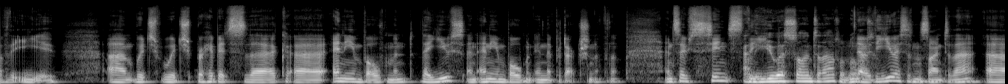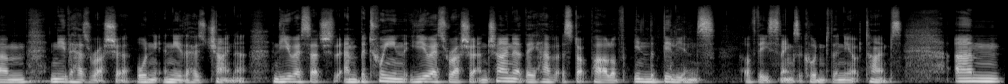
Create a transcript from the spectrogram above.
of the EU, um, which which prohibits the, uh, any involvement, their use, and any involvement in the production of them. And so since and the, the US signed to that or not? No, the US hasn't signed to that. Um, neither has Russia or neither has China. And the US actually, and between the US, Russia, and China, they have a stockpile of in the billions of these things, according to the New York Times. Um,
